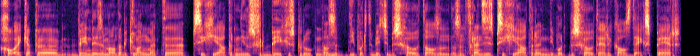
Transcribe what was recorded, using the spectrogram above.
Goh, ik heb, uh, begin deze maand heb ik lang met uh, psychiater Niels Verbeek gesproken. Dat is, mhm. Die wordt een beetje beschouwd als een, dat is een forensisch psychiater en die wordt beschouwd eigenlijk als de expert,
